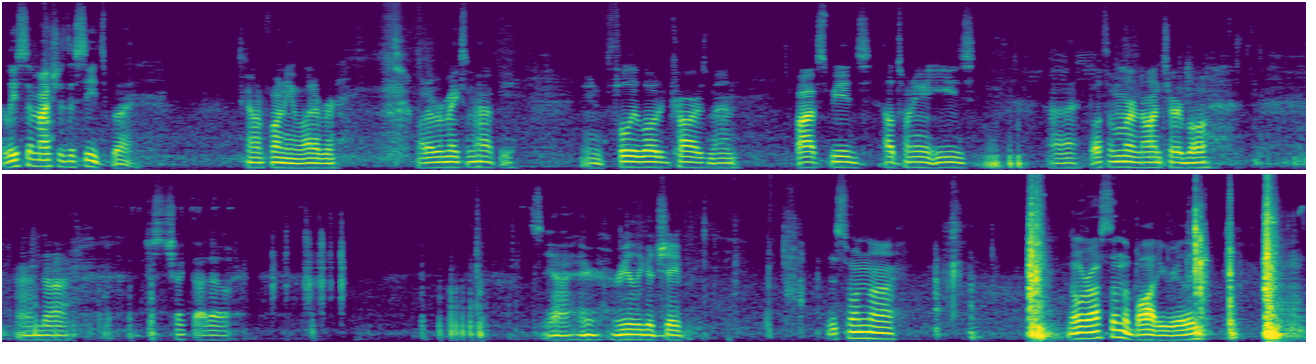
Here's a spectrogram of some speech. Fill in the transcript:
At least it matches the seats, but it's kind of funny. Whatever, whatever makes him happy. I mean, fully loaded cars, man. Five speeds, L28Es. Uh, both of them are non-turbo, and uh, just check that out. So yeah, they're really good shape. This one, uh, no rust on the body really. A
